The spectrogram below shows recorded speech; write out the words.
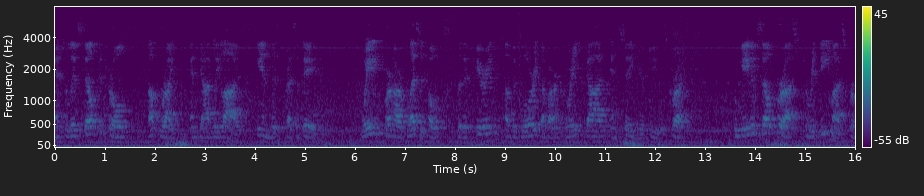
and to live self-controlled, upright, and godly lives in this present age, waiting for our blessed hope for the appearing of the glory of our great God and Savior Jesus Christ, who gave himself for us to redeem us from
